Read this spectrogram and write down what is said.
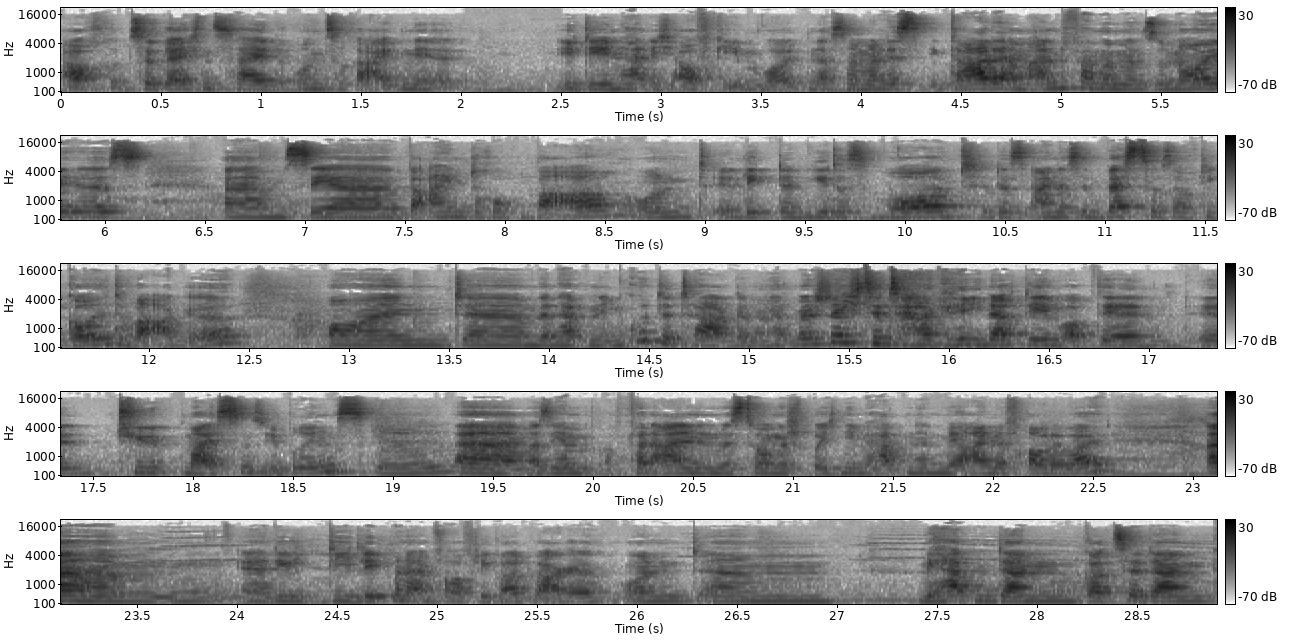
auch zur gleichen Zeit unsere eigenen Ideen halt nicht aufgeben wollten. Also man ist gerade am Anfang, wenn man so neu ist, ähm, sehr beeindruckbar und legt dann jedes Wort des eines Investors auf die Goldwaage Und ähm, dann hat man eben gute Tage, dann hat man schlechte Tage, je nachdem, ob der äh, Typ, meistens übrigens, mhm. ähm, also wir haben von allen Investorengesprächen, die wir hatten, hatten wir eine Frau dabei, ähm, ja, die, die legt man einfach auf die Goldwaage. Und ähm, wir hatten dann Gott sei Dank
